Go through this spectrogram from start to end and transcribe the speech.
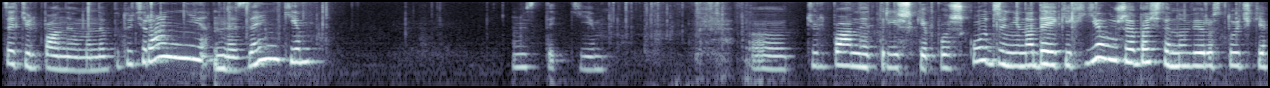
Це тюльпани у мене будуть ранні, низенькі. Ось такі. Е, Тюльпани трішки пошкоджені. На деяких є вже, бачите, нові росточки,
